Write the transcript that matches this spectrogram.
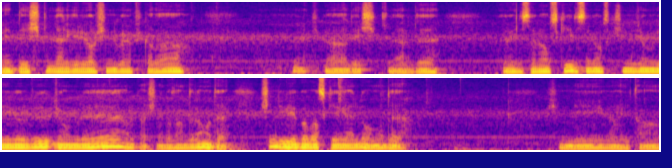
Evet değişiklikler geliyor şimdi Benfica'da. Benfica değişikliklerde. Evet Lisagowski. Lisagowski şimdi Camre'yi gördü. Camre arkadaşına kazandıramadı. Şimdi Viego baskıya geldi olmadı. Şimdi Gaytan,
